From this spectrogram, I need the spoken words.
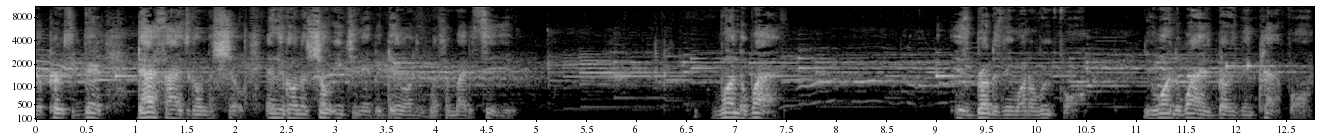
your perseverance. That's how it's going to show. And it's going to show each and every day when somebody see you. Wonder why his brothers didn't want to root for him. You wonder why his brothers didn't clap for him.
